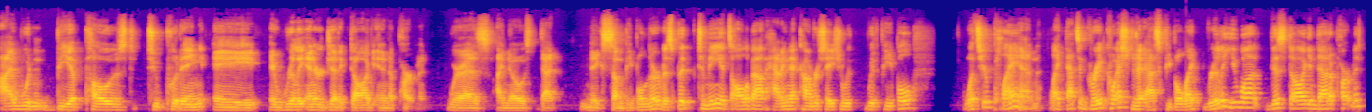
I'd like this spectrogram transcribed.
I wouldn't be opposed to putting a, a really energetic dog in an apartment, whereas I know that makes some people nervous. But to me, it's all about having that conversation with, with people. What's your plan? Like, that's a great question to ask people. Like, really, you want this dog in that apartment?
